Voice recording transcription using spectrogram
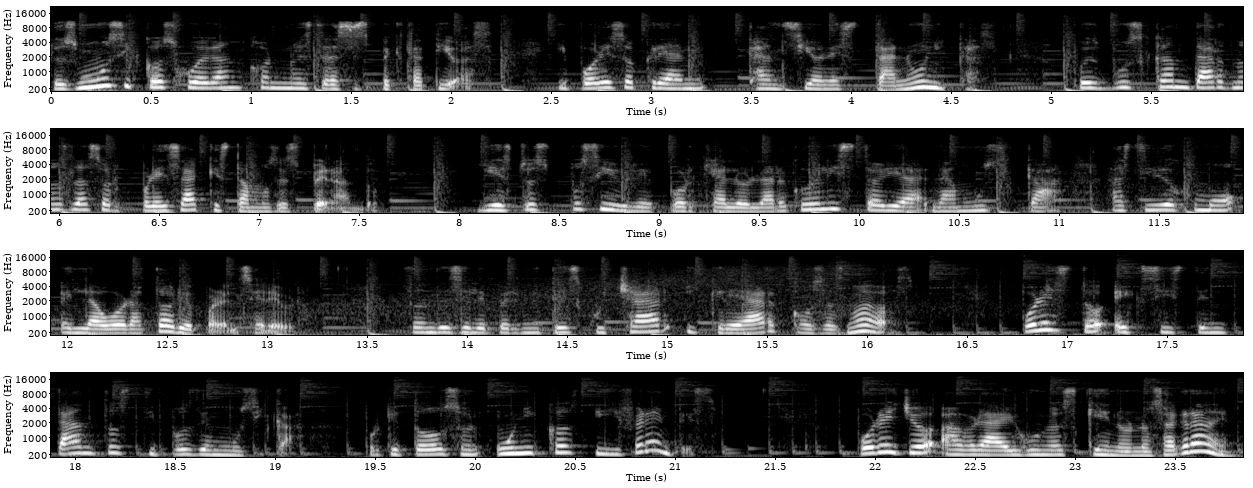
Los músicos juegan con nuestras expectativas y por eso crean canciones tan únicas, pues buscan darnos la sorpresa que estamos esperando. Y esto es posible porque a lo largo de la historia la música ha sido como el laboratorio para el cerebro, donde se le permite escuchar y crear cosas nuevas. Por esto existen tantos tipos de música, porque todos son únicos y diferentes. Por ello habrá algunos que no nos agraden.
